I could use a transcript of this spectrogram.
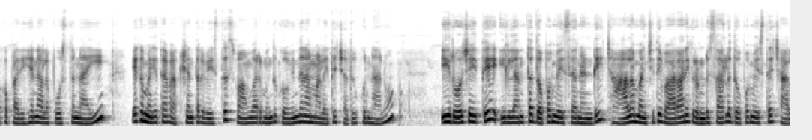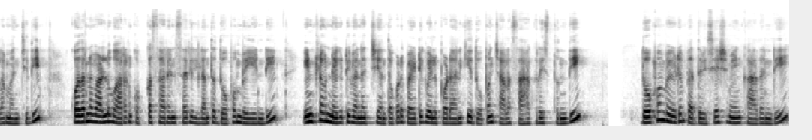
ఒక పదిహేను అలా పూస్తున్నాయి. ఇక మిగతా అక్షంతలు వేస్తూ స్వామివారి ముందు గోవిందనామాలు అయితే చదువుకున్నాను. ఈ రోజైతే ఇల్లంతా దూపం వేశానండి. చాలా మంచిది. వారానికి రెండు సార్లు వేస్తే చాలా మంచిది. కుదరని వాళ్ళు వారానికి ఒక్కసారైనా సరే ఇల్లంతా దూపం వేయండి. ఇంట్లో నెగిటివ్ ఎనర్జీ అంతా కూడా బయటకు వెళ్ళిపోవడానికి ఈ దూపం చాలా సహకరిస్తుంది. దూపం వేయడం పెద్ద విశేషం ఏం కాదండి.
